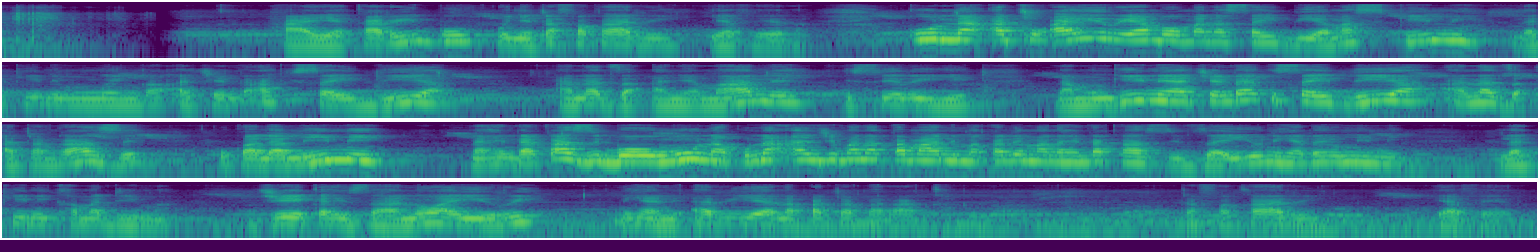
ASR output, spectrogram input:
Haya, karibu kwenye tafakari ya Vera. Kuna atu airi ambao manasaidia maskini, lakini mwenga achenda akisaidia anaza anyamale isiriye, na mwingine achenda akisaidia anaza atangaze kukala mimi nahenda kazi bomu na kuna anji mana tamani makale nahenda kazi za hiyo ni hendayo mimi lakini kama dima. Je kahizano airi nihani aria anapata baraka. Tafakari ya Vera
